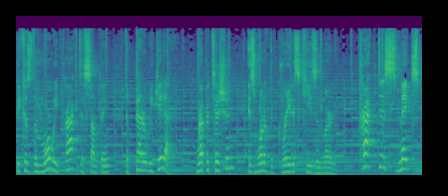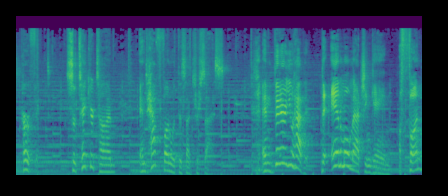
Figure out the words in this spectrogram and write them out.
because the more we practice something, the better we get at it. Repetition is one of the greatest keys in learning. Practice makes perfect. So take your time and have fun with this exercise. And there you have it, the animal matching game. A fun,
